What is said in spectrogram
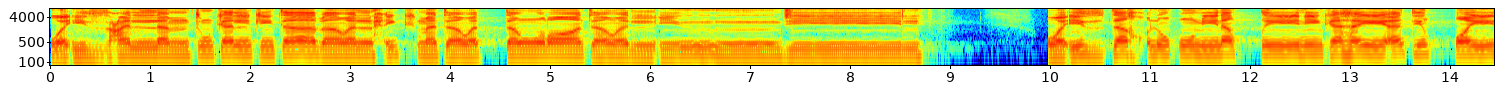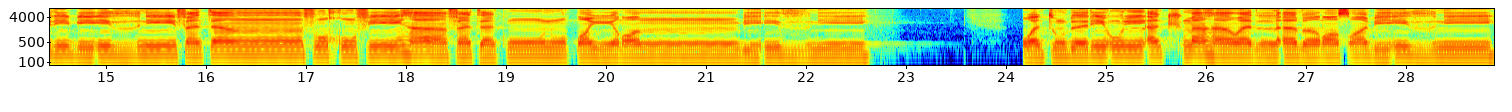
وإذ علمتك الكتاب والحكمة والتوراة والإنجيل. وإذ تخلق من الطين كهيئة الطير بإذني فتنفخ فيها فتكون طيرا بإذني. وتبرئ الأكمه والأبرص بإذني.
